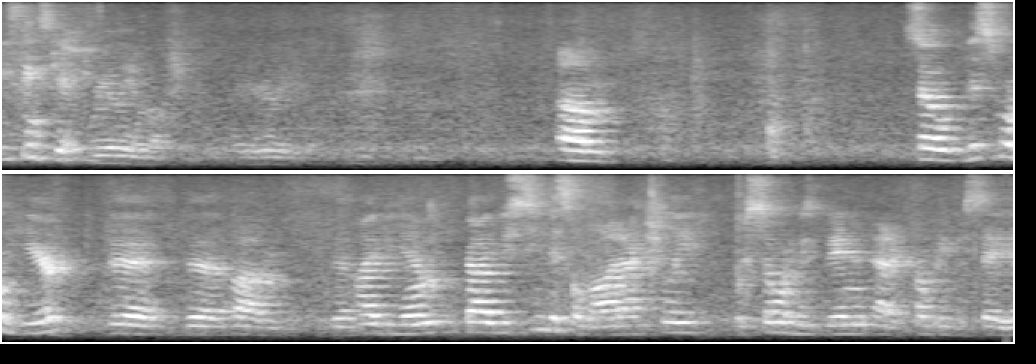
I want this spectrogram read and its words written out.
These things get really emotional, they really do. Um, so this one here, the, the, um, the IBM guy, you see this a lot actually, with someone who's been at a company for say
